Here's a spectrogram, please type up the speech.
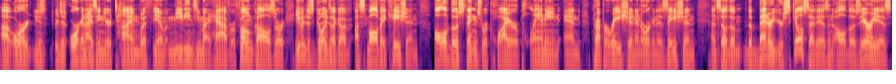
uh, or just, just, organizing your time with you know meetings you might have, or phone calls, or even just going to like a, a small vacation. All of those things require planning and preparation and organization. And so the the better your skill set is in all of those areas,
